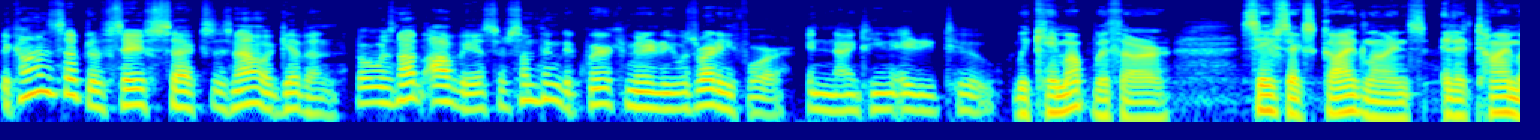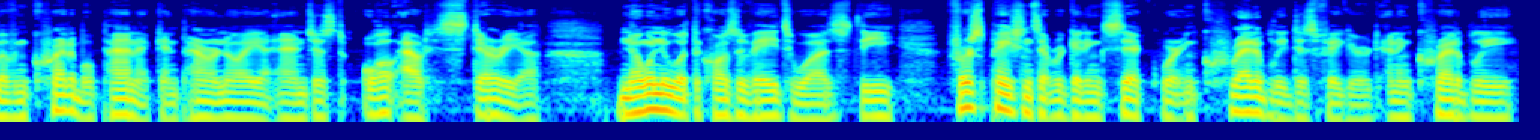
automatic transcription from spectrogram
The concept of safe sex is now a given, but was not obvious or something the queer community was ready for in 1982. We came up with our safe sex guidelines at a time of incredible panic and paranoia and just all out hysteria no one knew what the cause of AIDS was. The first patients that were getting sick were incredibly disfigured and incredibly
